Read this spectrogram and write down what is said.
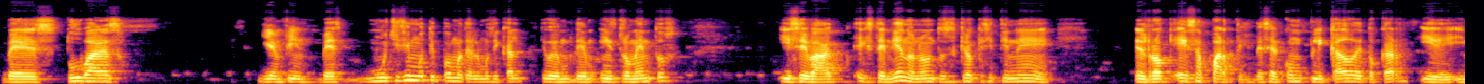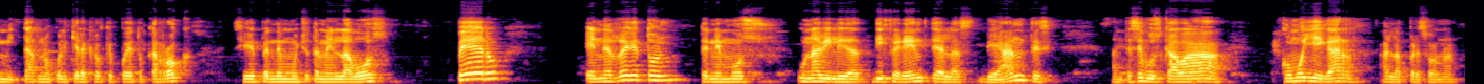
ves tubas y en fin, ves muchísimo tipo de material musical, digo, de, instrumentos y se va extendiendo, ¿no? Entonces creo que sí tiene el rock esa parte de ser complicado de tocar y de imitar, no cualquiera creo que puede tocar rock, sí depende mucho también la voz, pero en el reggaetón tenemos una habilidad diferente a las de antes. Antes se buscaba cómo llegar a la persona,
